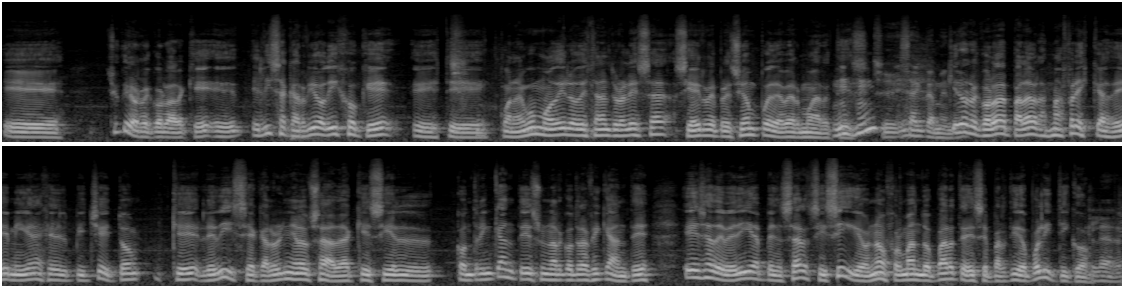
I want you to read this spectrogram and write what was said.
Eh, yo quiero recordar que eh, Elisa Carrió dijo que este, con algún modelo de esta naturaleza, si hay represión puede haber muertes. Sí. Exactamente. Quiero recordar palabras más frescas de Miguel Ángel Pichetto, que le dice a Carolina Lozada que si el contrincante es un narcotraficante, ella debería pensar si sigue o no formando parte de ese partido político. Claro.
